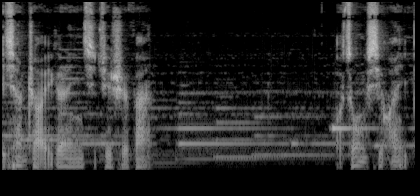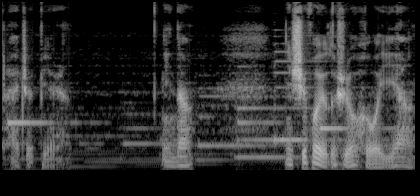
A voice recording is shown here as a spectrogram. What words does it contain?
也想找一个人一起去吃饭。我总喜欢依赖着别人，你呢？你是否有的时候和我一样，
